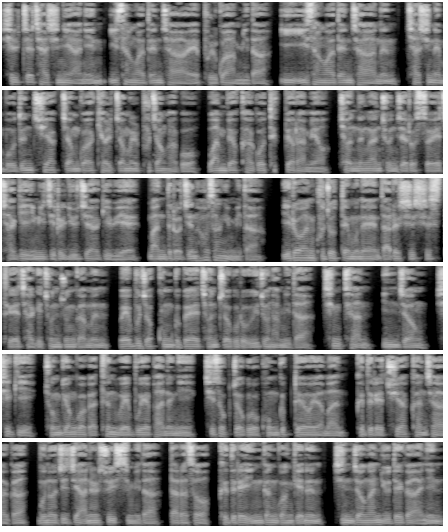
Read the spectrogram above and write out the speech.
실제 자신이 아닌 이상화된 자아에 불과합니다. 이 이상화된 자아는 자신의 모든 취약점과 결점을 부정하고 완벽하고 특별하며 전능한 존재로서의 자기 이미지를 유지하기 위해 만들어진 허상입니다. 이러한 구조 때문에 나르시시스트의 자기 존중감은 외부적 공급에 전적으로 의존합니다. 칭찬, 인정, 시기, 존경과 같은 외부의 반응이 지속적으로 공급되어야만 그들의 취약한 자아가 무너지지 않을 수 있습니다. 따라서 그들의 인간관계는 진정한 유대가 아닌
